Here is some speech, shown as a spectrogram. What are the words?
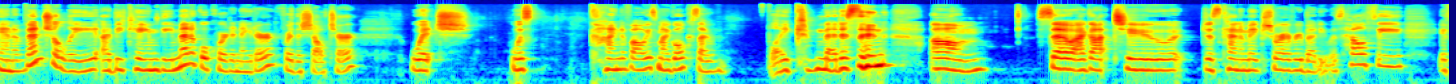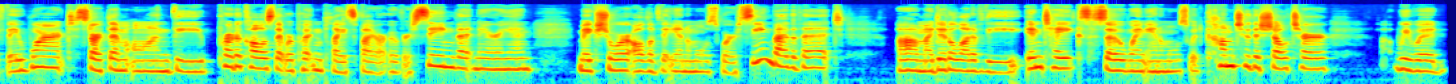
and eventually, I became the medical coordinator for the shelter, which was kind of always my goal because I like medicine. Um, so I got to just kind of make sure everybody was healthy. If they weren't, start them on the protocols that were put in place by our overseeing veterinarian, make sure all of the animals were seen by the vet. Um, I did a lot of the intakes, so when animals would come to the shelter, we would,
